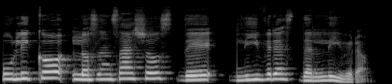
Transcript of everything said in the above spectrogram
publicó los ensayos de Libres del Libro.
